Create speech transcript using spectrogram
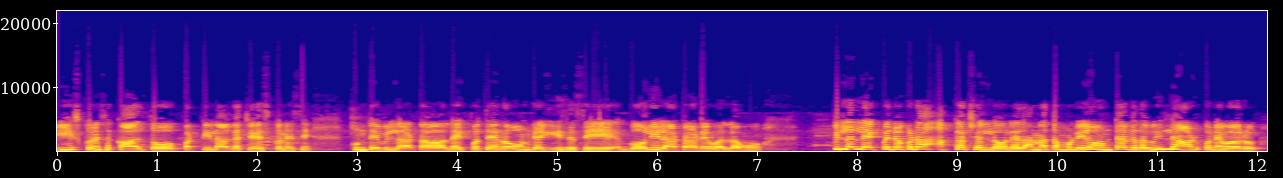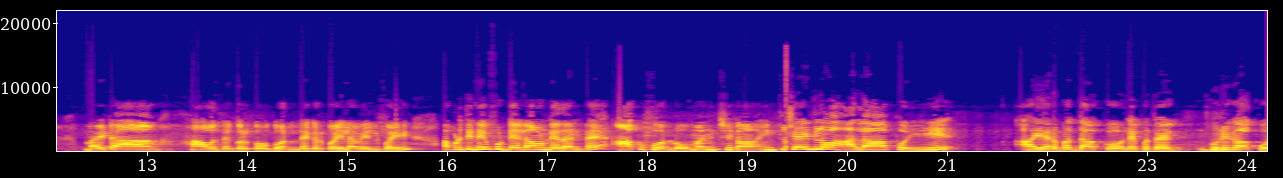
గీసుకొనేసి కాలుతో పట్టిలాగా చేసుకొనేసి కుంటే బిల్లాట లేకపోతే రౌండ్గా గీసేసి గోళీలాట ఆడేవాళ్ళము. పిల్లలు లేకపోయినా కూడా అక్క చెల్లో లేదా అన్న తమ్ముళ్ళు ఇలా ఉంటారు కదా వీళ్ళే ఆడుకునేవారు. బయట ఆవుల దగ్గరకో గొర్రెల దగ్గరకో ఇలా వెళ్ళిపోయి అప్పుడు తినే ఫుడ్ ఎలా ఉండేదంటే ఆకుకూరలు మంచిగా ఇంట్లో చేన్లో అలా పోయి ఆ ఎర్రబద్దాకు లేకపోతే గురిగాకు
